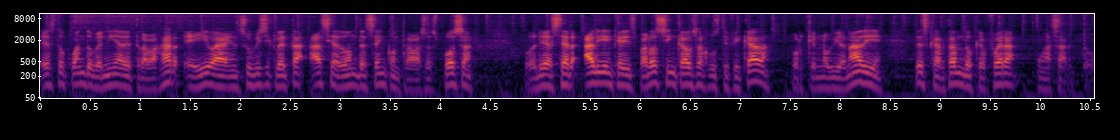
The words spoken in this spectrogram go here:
Esto cuando venía de trabajar e iba en su bicicleta hacia donde se encontraba su esposa. Podría ser alguien que disparó sin causa justificada, porque no vio a nadie, descartando que fuera un asalto.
